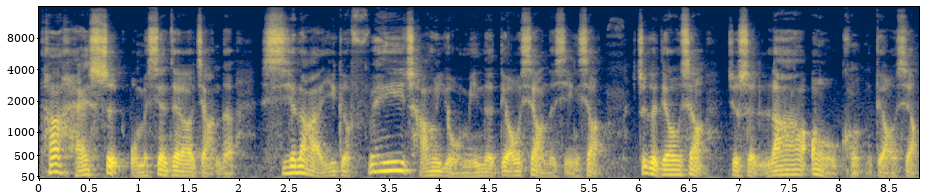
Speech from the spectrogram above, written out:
它还是我们现在要讲的希腊一个非常有名的雕像的形象。这个雕像就是拉奥孔雕像。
